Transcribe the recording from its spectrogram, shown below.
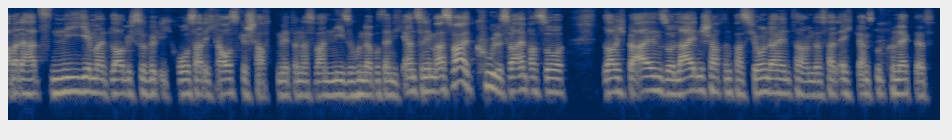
aber da hat es nie jemand, glaube ich, so wirklich großartig rausgeschafft mit und das war nie so hundertprozentig ernst zu nehmen. Aber es war halt cool. Es war einfach so, glaube ich, bei allen so Leidenschaft und Passion dahinter und das hat echt ganz gut connected.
